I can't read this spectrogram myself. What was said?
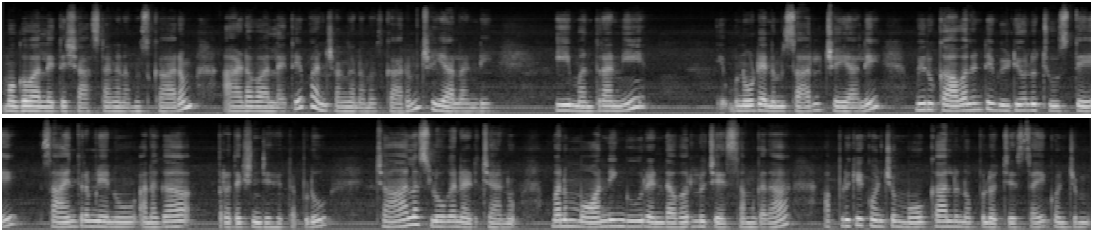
మగవాళ్ళైతే శాస్త్రాంగ నమస్కారం ఆడవాళ్ళైతే పంచాంగ నమస్కారం చేయాలండి. ఈ మంత్రాన్ని నూట ఎనిమిది సార్లు చేయాలి. మీరు కావాలంటే వీడియోలో చూస్తే సాయంత్రం నేను అనగా ప్రదక్షిణ చేసేటప్పుడు చాలా స్లోగా నడిచాను. మనం మార్నింగ్ రెండు అవర్లు చేస్తాం కదా అప్పటికే కొంచెం మోకాళ్ళు నొప్పులు వచ్చేస్తాయి. కొంచెం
